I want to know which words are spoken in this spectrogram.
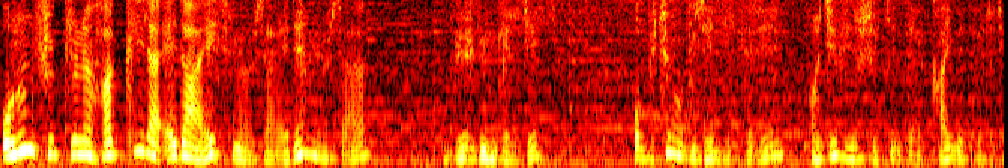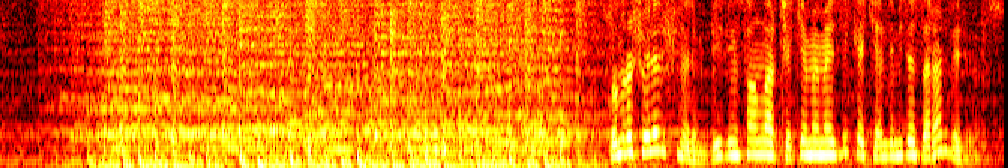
onun şükrünü hakkıyla eda etmiyorsa, edemiyorsa, bir gün gelecek, o bütün o güzellikleri acı bir şekilde kaybediverecek. Sonra şöyle düşünelim, biz insanlar çekememezlikle kendimize zarar veriyoruz.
